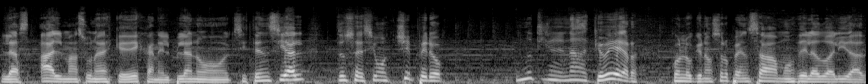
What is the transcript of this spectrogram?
las almas una vez que dejan el plano existencial. Entonces decimos, che, pero no tiene nada que ver con lo que nosotros pensábamos de la dualidad.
